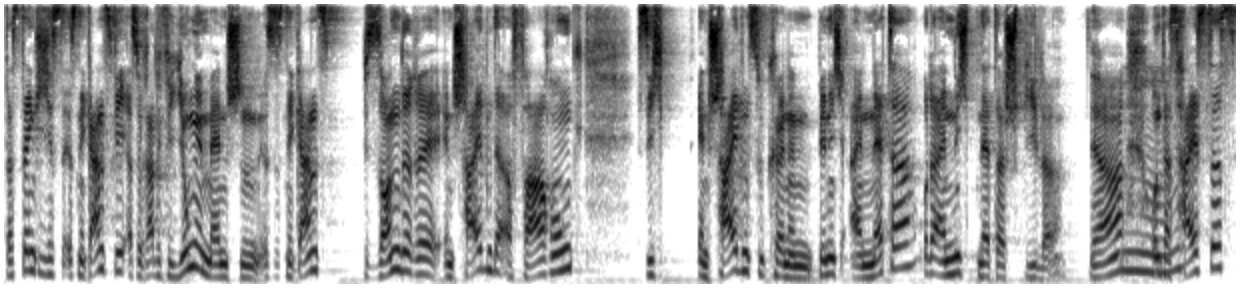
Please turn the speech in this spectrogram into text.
das denke ich ist, ist eine ganz, also gerade für junge Menschen ist es eine ganz besondere, entscheidende Erfahrung, sich entscheiden zu können, bin ich ein netter oder ein nicht netter Spieler. Ja, mhm. und was heißt das?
